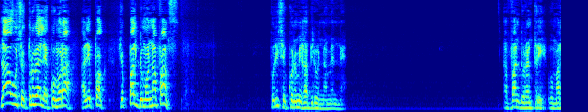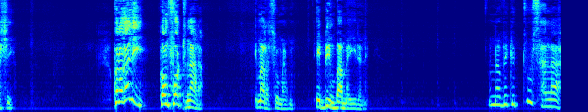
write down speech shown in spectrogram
là où se trouvaient les Comoras à l'époque. Je parle de mon enfance. Police économique Rabiro n'amène. Avant de rentrer au marché. Konogali, confort nara. Imara Et bimba meirene. On a vécu tout ça là,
